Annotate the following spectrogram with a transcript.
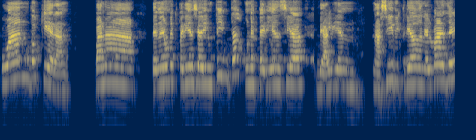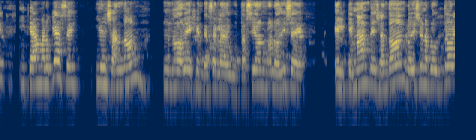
cuando quieran. Van a tener una experiencia distinta, una experiencia de alguien nacido y criado en el valle y que ama lo que hace. Y en Chandon no dejen de hacer la degustación, no lo dice el que mande Yandón, lo dice una productora,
